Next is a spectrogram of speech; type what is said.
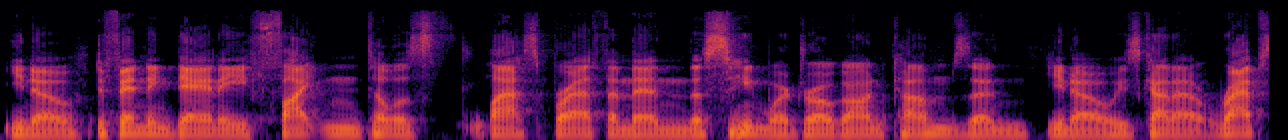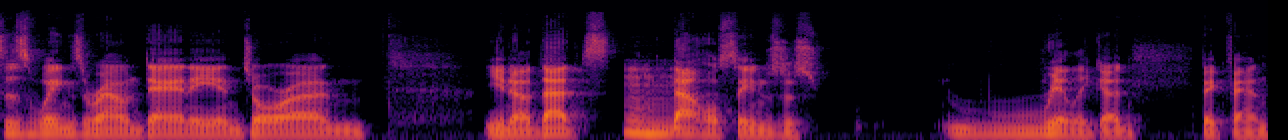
you know, defending Dany, fighting till his last breath, and then the scene where Drogon comes and you know he's kind of wraps his wings around Dany and Jorah, and you know that's Mhm. that whole scene's just really good. Big fan.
